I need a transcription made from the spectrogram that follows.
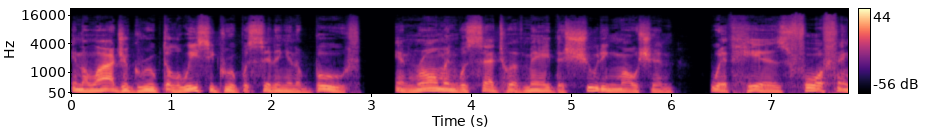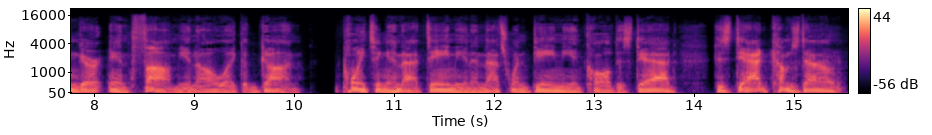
In the larger group, the Luisi group was sitting in a booth, and Roman was said to have made the shooting motion with his forefinger and thumb, you know, like a gun, pointing in at Damien. And that's when Damien called his dad. His dad comes down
